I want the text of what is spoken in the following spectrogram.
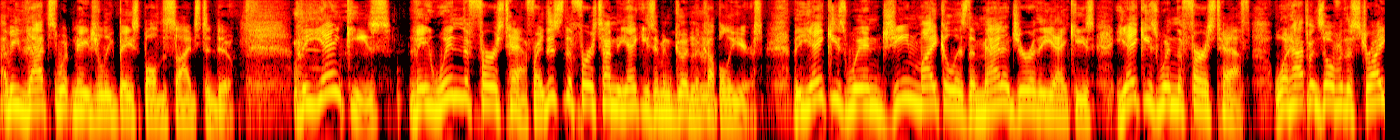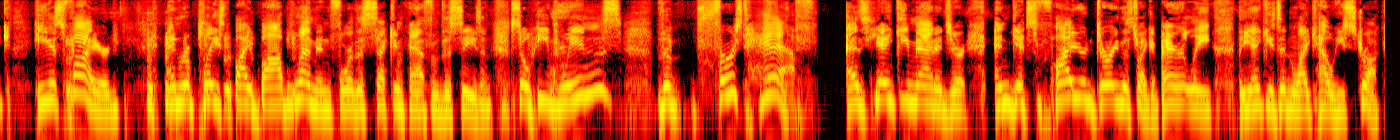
I mean, that's what Major League Baseball decides to do. The Yankees, they win the first half, right? This is the first time the Yankees have been good in a couple of years. The Yankees win. Gene Michael is the manager of the Yankees. Yankees win the first half. What happens over the strike? He is fired and replaced by Bob Lemon for the second half of the season. So he wins the first half as Yankee manager and gets fired during the strike. Apparently, the Yankees didn't like how he struck.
